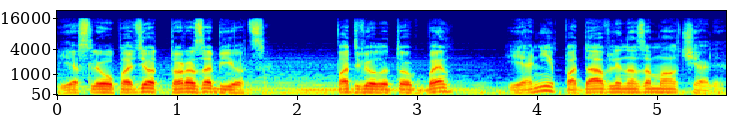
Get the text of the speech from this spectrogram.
«Если упадет, то разобьется», – подвел итог Бен, и они подавленно замолчали.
